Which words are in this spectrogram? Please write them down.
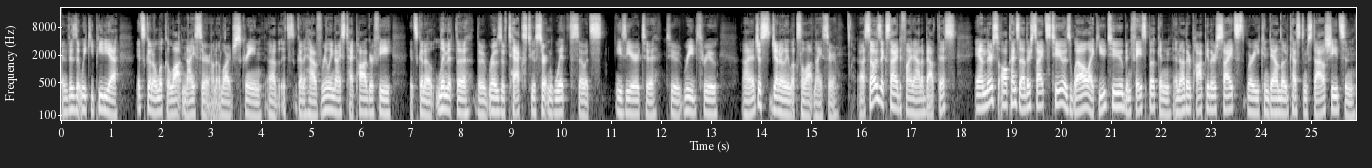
and visit Wikipedia, it's going to look a lot nicer on a large screen. Uh, it's going to have really nice typography. It's going to limit the, the rows of text to a certain width so it's easier to, to read through. Uh, it just generally looks a lot nicer. Uh, so I was excited to find out about this. And there's all kinds of other sites too, as well, like YouTube and Facebook and, and other popular sites where you can download custom style sheets and,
